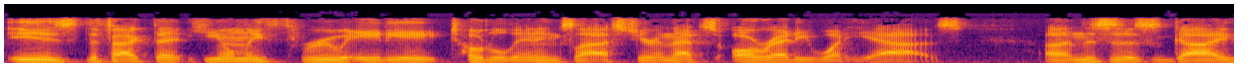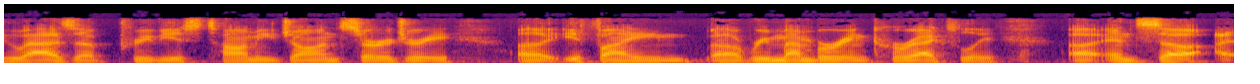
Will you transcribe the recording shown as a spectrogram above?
is the fact that he only threw 88 total innings last year, and that's already what he has. Uh, and this is a guy who has a previous Tommy John surgery, uh, if I'm uh, remembering correctly. Uh, and so I,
